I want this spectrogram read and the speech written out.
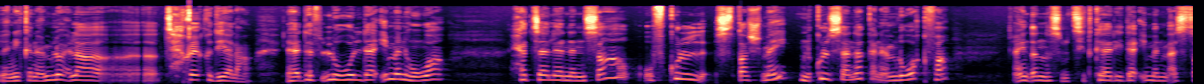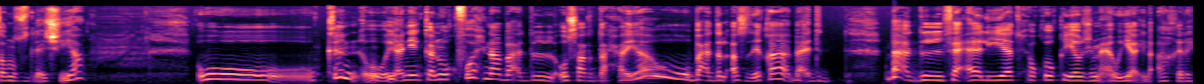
يعني كنعملوا على التحقيق ديالها. الهدف الأول دائما هو حتى لا ننسى وفي كل 16 ماي من كل سنة كنعملوا وقفة عند النصب التذكاري دائما مع 6 ونص العشية. وكان يعني كنوقفوا إحنا بعض الأسر الضحايا وبعض الأصدقاء بعد بعض الفعاليات حقوقية وجمعويه إلى آخره.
